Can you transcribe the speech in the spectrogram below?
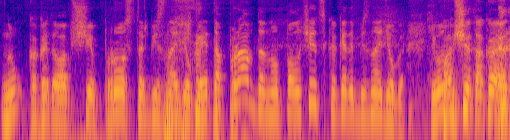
ну, какая-то вообще просто безнадега. Это правда, но получается какая-то безнадега. И вот Вообще такая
